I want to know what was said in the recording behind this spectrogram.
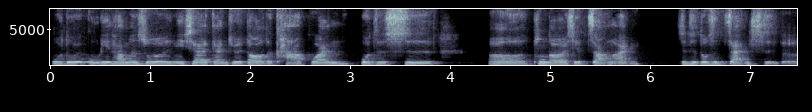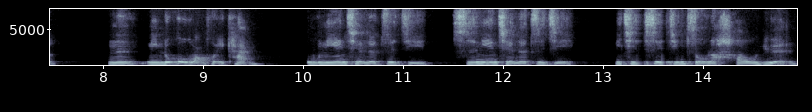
我都会鼓励他们说，你现在感觉到的卡关，或者是呃碰到一些障碍，其实都是暂时的。嗯，你如果往回看，五年前的自己，十年前的自己，你其实已经走了好远，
